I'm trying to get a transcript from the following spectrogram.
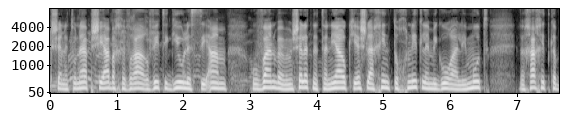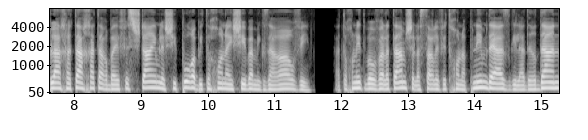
כשנתוני הפשיעה בחברה הערבית הגיעו לשיאם, הובן בממשלת נתניהו כי יש להכין תוכנית למיגור האלימות, וכך התקבלה החלטה 1402 לשיפור הביטחון האישי במגזר הערבי. התוכנית בהובלתם של השר לביטחון הפנים דאז, גלעד ארדן,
